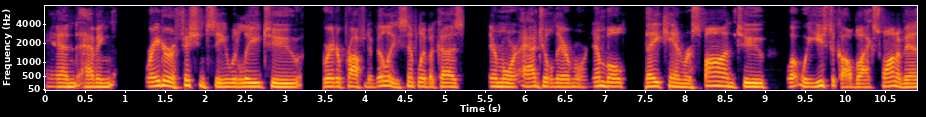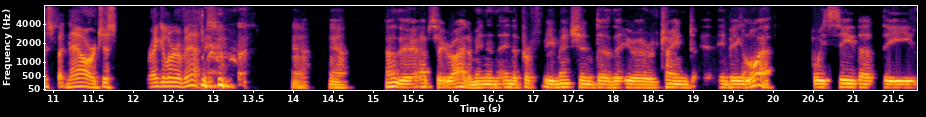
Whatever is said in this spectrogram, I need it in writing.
And having greater efficiency would lead to greater profitability simply because they're more agile, they're more nimble, they can respond to what we used to call black swan events, but now are just regular events. Yeah, yeah. No, they're absolutely right. I mean, in, in the you mentioned uh, that you're trained in being a lawyer. We see that the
